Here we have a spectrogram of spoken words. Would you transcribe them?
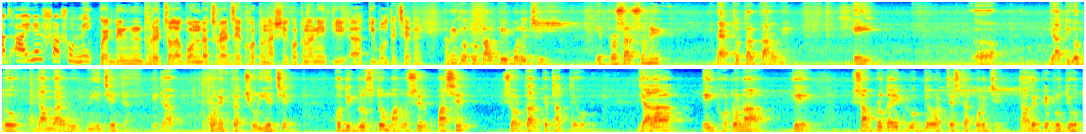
আজ আইনের শাসন নেই। কয়েকদিন ধরে চলা গন্ডাচড়ার যে ঘটনা সেই ঘটনা নিয়ে কি কি বলতে চাইবেন? আমি গতকালকেই বলেছি যে প্রশাসনিক ব্যর্থতার কারণে এই জাতিগত দাঙ্গার রূপ নিয়েছে এটা। এটা অনেকটা ছড়িয়েছে। ক্ষতিগ্রস্ত মানুষের পাশে সরকারকে থাকতে হবে। যারা এই ঘটনাকে সাম্প্রদায়িক রূপ দেওয়ার চেষ্টা করেছে, তাদেরকে প্রতিহত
